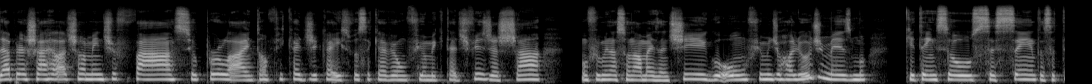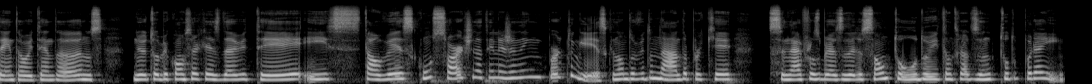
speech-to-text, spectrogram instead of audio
dá para achar relativamente fácil por lá. Então fica a dica aí se você quer ver um filme que tá difícil de achar, um filme nacional mais antigo ou um filme de Hollywood mesmo que tem seus 60, 70, 80 anos, no YouTube com certeza deve ter, e talvez com sorte ainda tem legenda em português, que não duvido nada, porque cinéfilos brasileiros são tudo e estão traduzindo tudo por aí.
